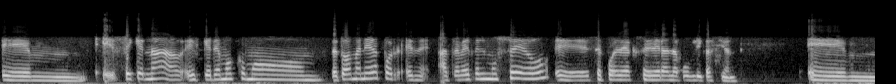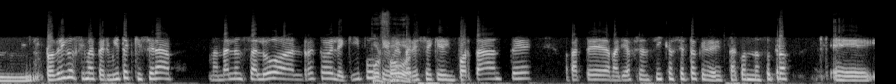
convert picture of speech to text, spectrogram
Em, eh, sé que nada, eh, queremos como, de todas maneras, por, a través del museo eh, se puede acceder a la publicación. Eh, Rodrigo, si me permite, quisiera mandarle un saludo al resto del equipo, que me parece que es importante, aparte de María Francisca, ¿cierto? Que está con nosotros. Eh,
